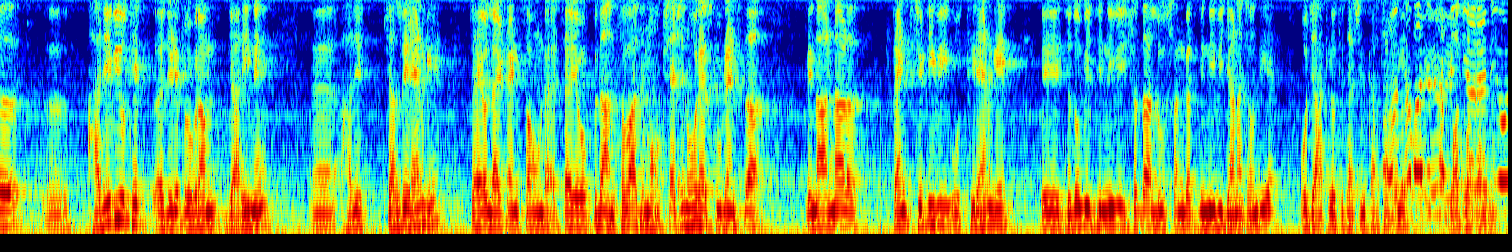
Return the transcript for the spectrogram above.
ਹਜੇ ਵੀ ਉੱਥੇ ਜਿਹੜੇ ਪ੍ਰੋਗਰਾਮ ਜਾਰੀ ਨੇ ਹਜੇ ਚੱਲਦੇ ਰਹਿਣਗੇ। ਚਾਹੇ ਉਹ ਲਾਈਟ ਐਂਡ ਸਾਊਂਡ ਹੈ ਚਾਹੇ ਉਹ ਵਿਧਾਨ ਸਭਾ ਚ ਮੌਕ ਸੈਸ਼ਨ ਹੋ ਰਿਹਾ ਸਟੂਡੈਂਟਸ ਦਾ ਤੇ ਨਾਲ ਨਾਲ ਟੈਂਟ ਸਿਟੀ ਵੀ ਉੱਥੇ ਹੀ ਰਹਿਣਗੇ। ਤੇ ਜਦੋਂ ਵੀ ਜਿੰਨੀ ਵੀ ਸ਼ਰਧਾਲੂ ਸੰਗਤ ਜਿੰਨੀ ਵੀ ਜਾਣਾ ਚਾਹੁੰਦੀ ਹੈ ਉਹ ਜਾ ਕੇ ਉੱਥੇ ਦਰਸ਼ਨ ਕਰ ਸਕਦੀ ਹੈ। ਬਹੁਤ ਬਹੁਤ ਧੰਨਵਾਦ।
